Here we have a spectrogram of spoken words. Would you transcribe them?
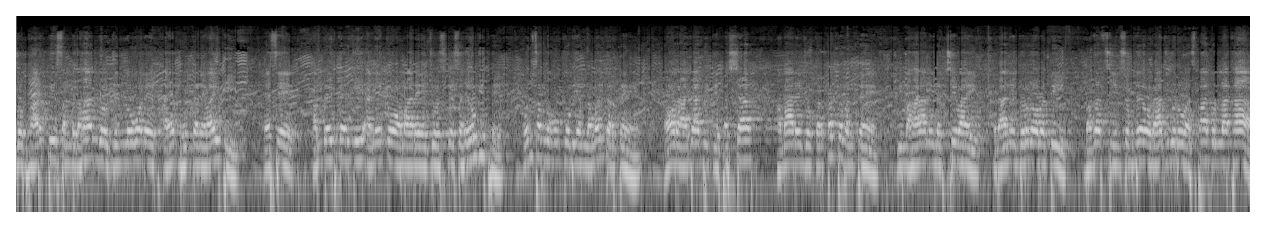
जो भारतीय संविधान जो जिन लोगों ने अहम भूमिका निभाई थी, ऐसे अंबेडकर जी अनेकों हमारे जो उसके सहयोगी थे, उन सब लोगों को भी हम नमन करते हैं और आज़ादी के पश्चात हमारे जो कर्तव्य बनते हैं कि महारानी लक्ष्मीबाई, रानी दुर्गावती, भगत सिंह सुखदेव, राजगुरु अशफाकुल्ला खां,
